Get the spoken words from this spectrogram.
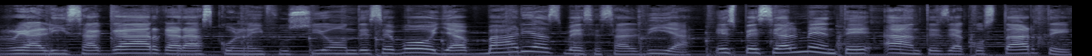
Realiza gárgaras con la infusión de cebolla varias veces al día, especialmente antes de acostarte.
